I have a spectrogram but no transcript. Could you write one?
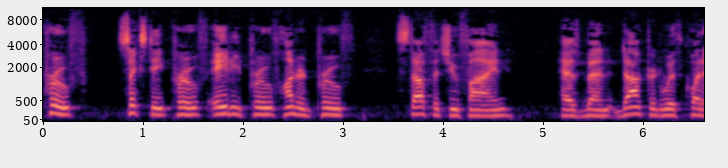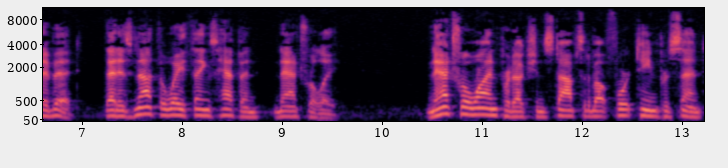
proof, 60 proof, 80 proof, 100 proof stuff that you find has been doctored with quite a bit. That is not the way things happen naturally. Natural wine production stops at about 14%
